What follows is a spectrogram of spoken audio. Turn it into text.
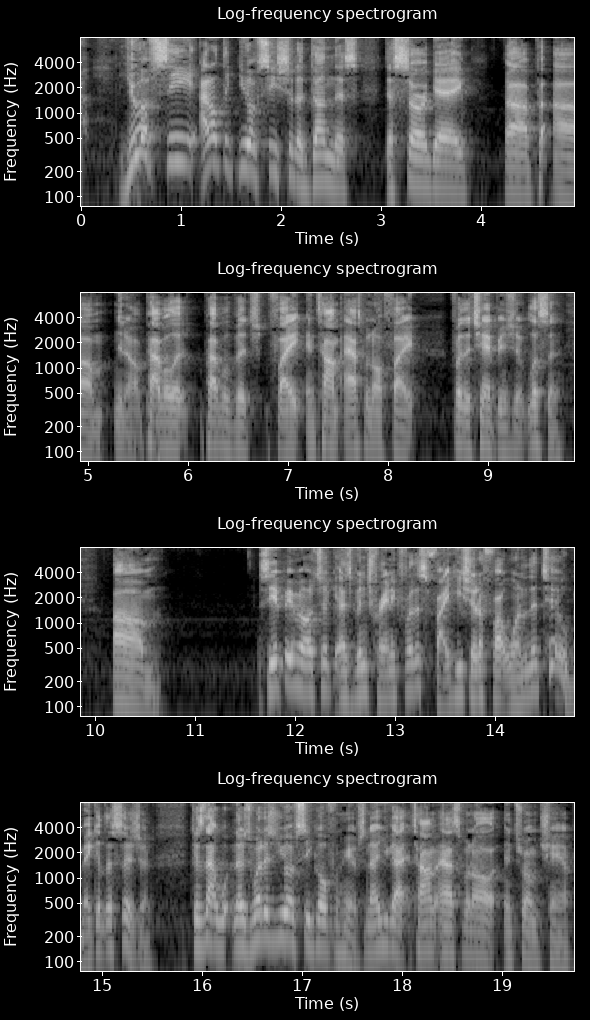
UFC. I don't think UFC should have done this. The Sergey uh, um, you know, Pavel, Pavlovich fight and Tom Aspinall fight for the championship. Listen, um, Stipe has been training for this fight. He should have fought one of the two. Make a decision. Because now, there's what does UFC go from here? So now you got Tom Aspinall, interim champ,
